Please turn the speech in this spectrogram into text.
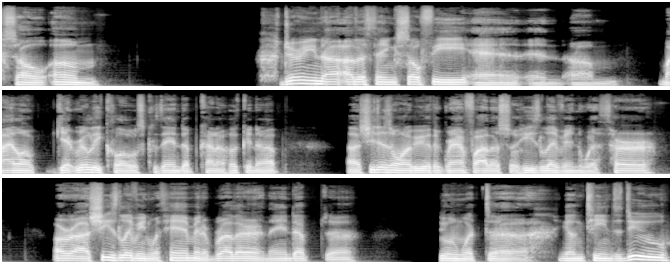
So, um, during uh, other things, Sophie and and um, Milo get really close because they end up kind of hooking up. Uh, she doesn't want to be with her grandfather, so he's living with her, or uh, she's living with him and her brother, and they end up uh, doing what uh, young teens do.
